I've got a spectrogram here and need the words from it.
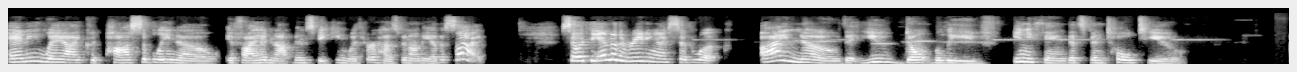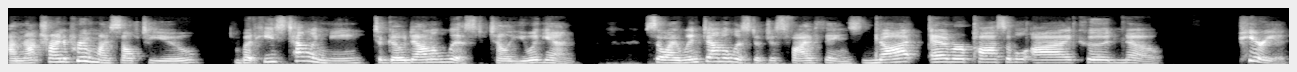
any way I could possibly know if I had not been speaking with her husband on the other side. So at the end of the reading, I said, Look, I know that you don't believe anything that's been told to you. I'm not trying to prove myself to you, but he's telling me to go down a list, tell you again. So I went down a list of just five things, not ever possible I could know, period.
